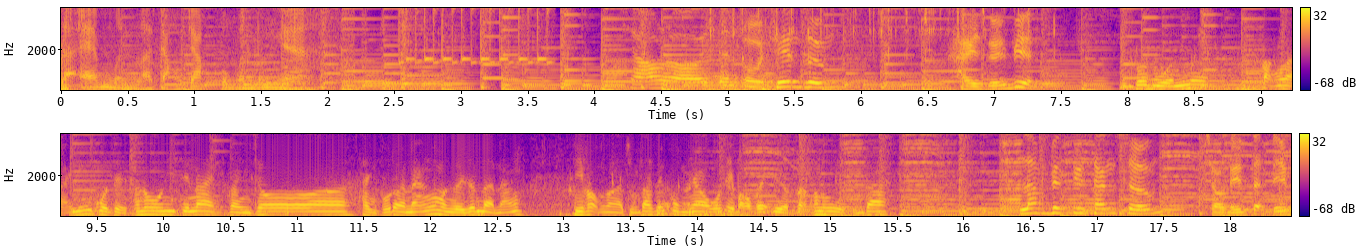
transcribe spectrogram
là em mình là cháu chắc của mình trong nhà. Sao rồi? Ở trên rừng hay dưới biển. Tôi muốn tặng lại những quần thể san hô như thế này dành cho thành phố Đà Nẵng và người dân Đà Nẵng. Hy vọng là chúng ta sẽ cùng nhau có thể bảo vệ được dạng san hô của chúng ta. Làm việc từ sáng sớm cho đến tận đêm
